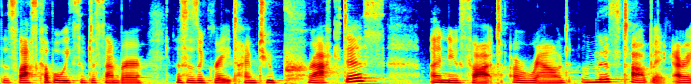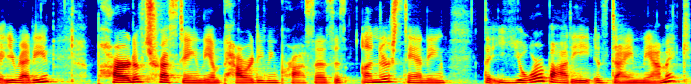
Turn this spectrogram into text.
this last couple weeks of December, this is a great time to practice a new thought around this topic. All right, you ready? Part of trusting the empowered eating process is understanding that your body is dynamic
